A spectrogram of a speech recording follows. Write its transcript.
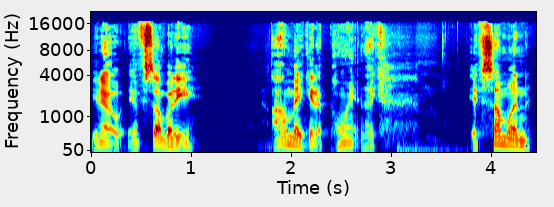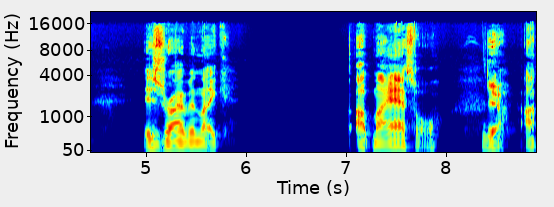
you know, if somebody, I'll make it a point. Like if someone is driving like up my asshole, yeah I-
